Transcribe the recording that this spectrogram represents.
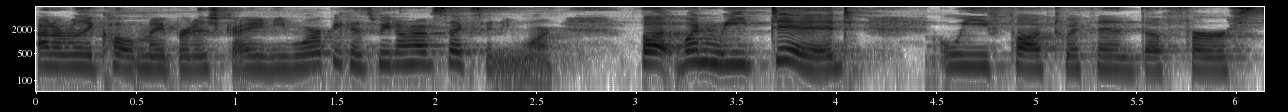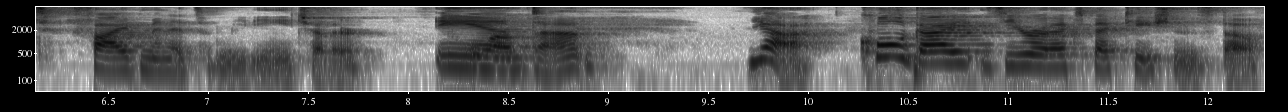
I don't really call him my British guy anymore because we don't have sex anymore. But when we did, we fucked within the first five minutes of meeting each other. And Love that. yeah, cool guy, zero expectations though.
